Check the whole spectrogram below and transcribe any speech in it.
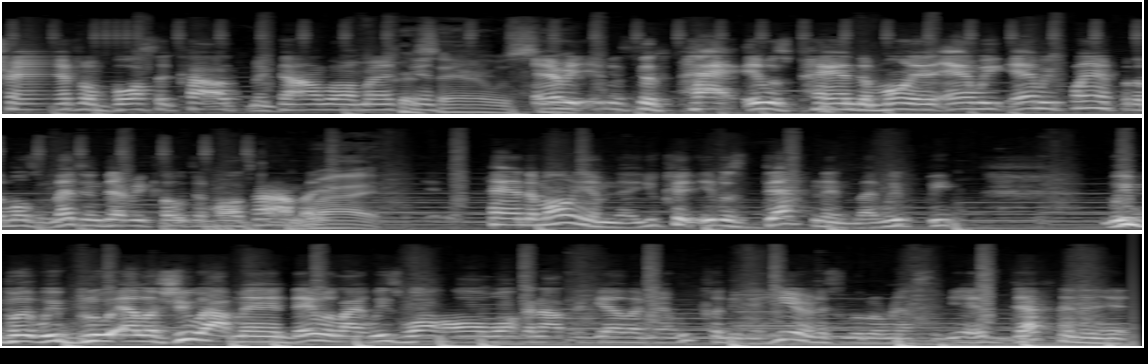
trained from Boston College, McDonald All American. Chris Herren was sick. Every it was just packed. It was pandemonium, and we and we playing for the most legendary coach of all time. Like, right. Pandemonium there. You could it was deafening. Like we we we blew, we blew LSU out, man. They were like we was walk, all walking out together, man. We couldn't even hear in this little arena. So yeah, it's deafening in here.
